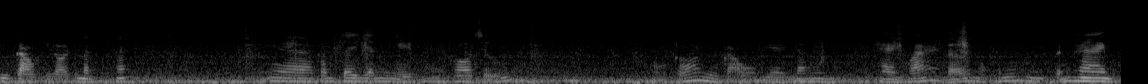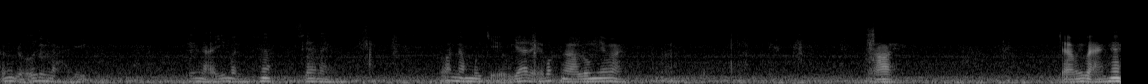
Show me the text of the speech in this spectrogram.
nhu cầu thì gọi cho mình ha. Công ty doanh nghiệp, kho xưởng, có nhu cầu về nâng hàng hóa cỡ một tấn tấn hai một tấn rưỡi trở lại đi, liên hệ với mình ha xe này có 50 triệu giá rẻ bất ngờ luôn nha mà. rồi chào mấy bạn ha.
